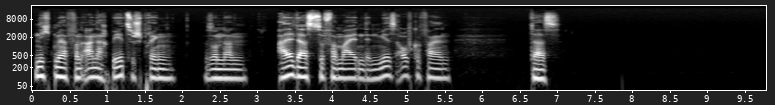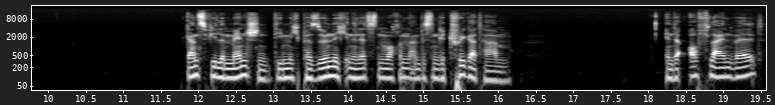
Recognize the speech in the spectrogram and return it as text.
nicht mehr von A nach B zu springen, sondern all das zu vermeiden. Denn mir ist aufgefallen, dass ganz viele Menschen, die mich persönlich in den letzten Wochen ein bisschen getriggert haben, in der Offline-Welt,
